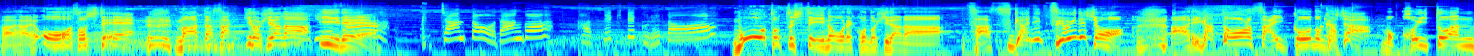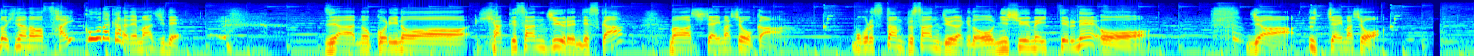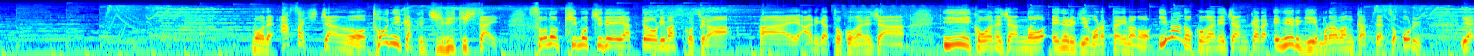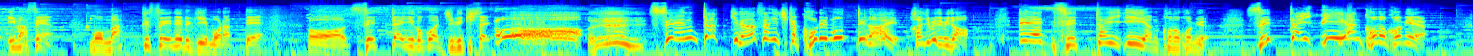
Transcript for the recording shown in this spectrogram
ん。はいはい。おお、そして、またさっきのひなな、いいね。ちゃんとお団子買ってきてくれた？もう突していいの俺このひなな。さすがに強いでしょ。ありがとう最高のガシャもう恋とひななは最高だからね、マジで。じゃあ残りの130連ですか？回しちゃいましょうか。もうこれスタンプ30だけど、2周目いってるね。おじゃあ、いっちゃいましょう。もうね、朝日ちゃんをとにかく地引きしたい。その気持ちでやっております、こちら。はい、ありがとう、小金ちゃん。いい小金ちゃんのエネルギーもらった今の。今の小金ちゃんからエネルギーもらわんかったやつおるいや、いません。もうマックスエネルギーもらって、お絶対にここは自引きしたい。おー洗濯機七草日かこれ持ってない初めて見たえー、絶対いいやん、このコミュ。絶対いいやん、このコミュ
